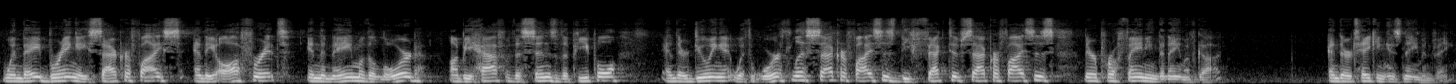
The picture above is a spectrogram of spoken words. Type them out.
when they bring a sacrifice and they offer it in the name of the Lord on behalf of the sins of the people, and they're doing it with worthless sacrifices, defective sacrifices, they're profaning the name of God. And they're taking his name in vain.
